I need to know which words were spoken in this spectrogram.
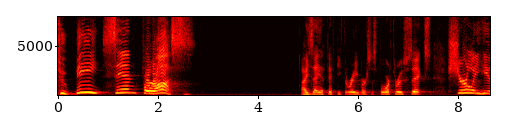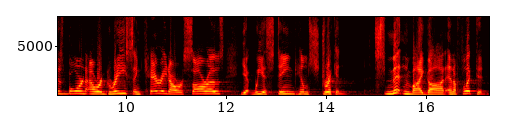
to be sin for us Isaiah 53, verses 4 through 6. Surely he has borne our griefs and carried our sorrows, yet we esteemed him stricken, smitten by God, and afflicted.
